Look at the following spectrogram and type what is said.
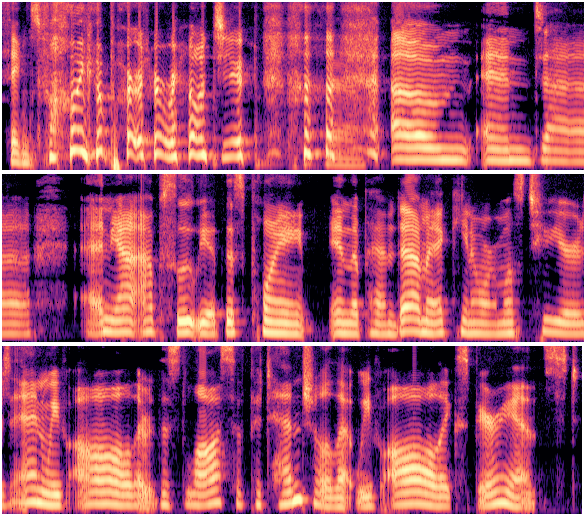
things falling apart around you. Yeah. um, and uh, and yeah, absolutely. At this point in the pandemic, you know, we're almost two years in. We've all this loss of potential that we've all experienced.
